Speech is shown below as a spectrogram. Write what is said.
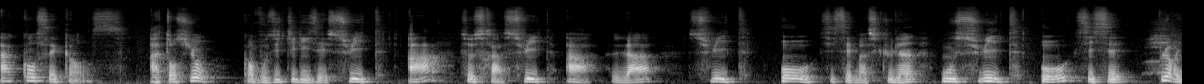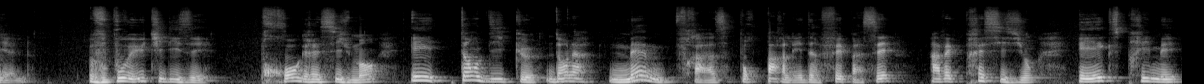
à conséquence. Attention, quand vous utilisez suite à, ce sera suite à la, suite au si c'est masculin ou suite au si c'est pluriel. Vous pouvez utiliser progressivement et tandis que dans la même phrase pour parler d'un fait passé avec précision et exprimer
